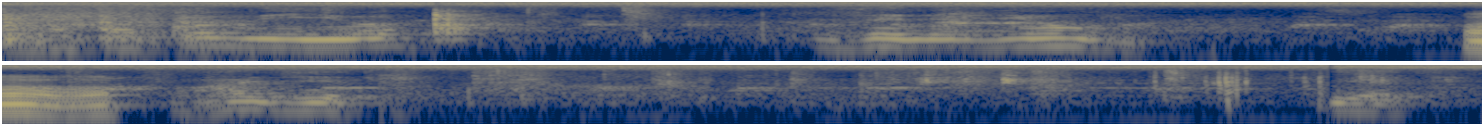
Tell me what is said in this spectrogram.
А потом ее завернем Мгм. в газету. Пять.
